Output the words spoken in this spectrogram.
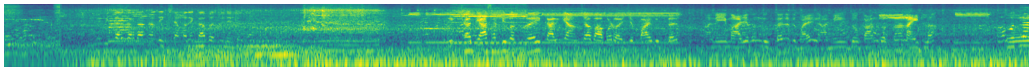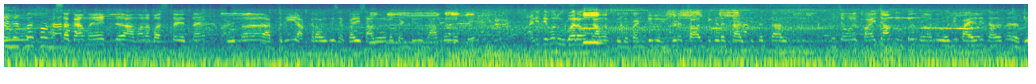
तुम्ही विचार करता असाल रिक्षामध्ये का बसलेले रिक्षात यासाठी बसलोय कारण की आमच्या बापड व्हायचे पाय दुखत आहेत आणि माझे पण दुखत आहेत पाय आम्ही जो काम करतो ना नाईटला असं काम आहे तिथं आम्हाला बसता येत नाही. पूर्ण रात्री अकरा वाजता सकाळी सात वाजता कंटिन्यू काम करत असतो. आणि ते पण उभा राहून काम असतो तो कंटिन्यू इकडे चाल तिकडे चाल तिकडे चाल. त्याच्यामुळे पाय जाम दुखतात म्हणून आम्ही वरती पायरीने चालत नाही जाते.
